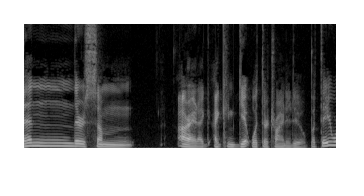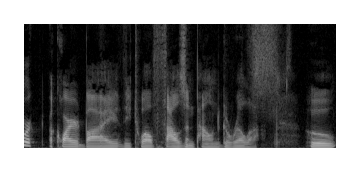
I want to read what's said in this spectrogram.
then there's some. All right, I, I can get what they're trying to do, but they were acquired by the 12,000 pound gorilla who,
